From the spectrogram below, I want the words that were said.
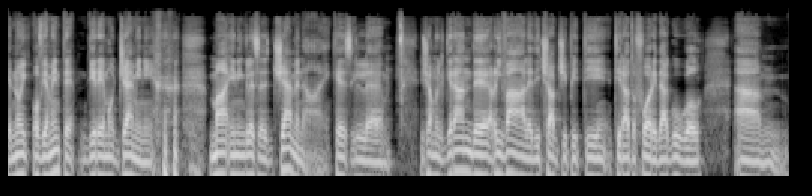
che noi ovviamente diremo Gemini, ma in inglese Gemini, che è il, diciamo, il grande rivale di ChatGPT tirato fuori da Google. Um,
